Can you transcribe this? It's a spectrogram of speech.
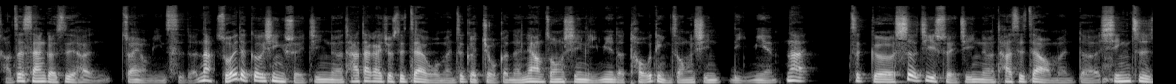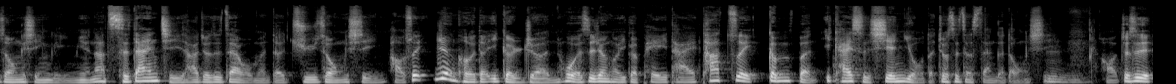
好，这三个是很专有名词的。那所谓的个性水晶呢，它大概就是在我们这个九个能量中心里面的头顶中心里面。那这个设计水晶呢，它是在我们的心智中心里面。那磁单极它就是在我们的居中心。好，所以任何的一个人或者是任何一个胚胎，它最根本一开始先有的就是这三个东西。嗯，好，就是。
